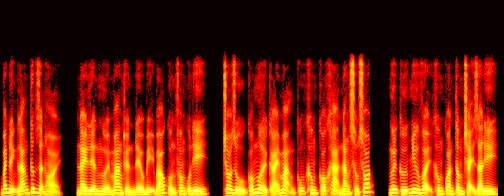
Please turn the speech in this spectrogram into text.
Bách định lãng tức giận hỏi, nay liền người mang thuyền đều bị bão cuồng phong cuốn đi, cho dù có 10 cái mạng cũng không có khả năng sống sót, ngươi cứ như vậy không quan tâm chạy ra đi,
